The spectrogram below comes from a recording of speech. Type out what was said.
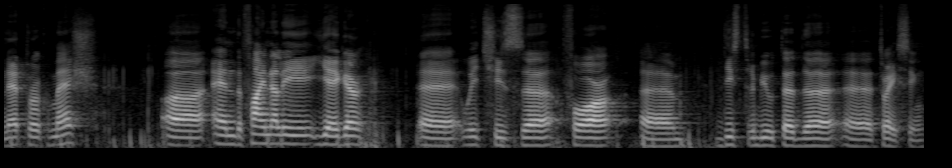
network mesh. and finally, Jaeger, uh, which is uh, for um, distributed uh, tracing.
